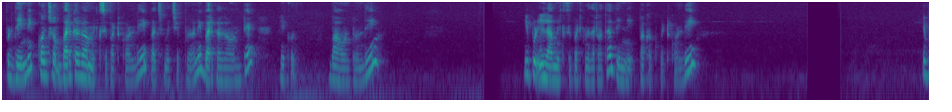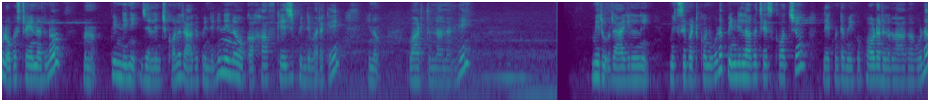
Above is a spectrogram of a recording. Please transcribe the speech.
ఇప్పుడు దీన్ని కొంచెం బరకగా మిక్సీ పట్టుకోండి. పచ్చిమిర్చి ఇప్పుడు కానీ బరకగా ఉంటే మీకు బాగుంటుంది. ఇప్పుడు ఇలా మిక్సీ పట్టుకున్న తర్వాత దీన్ని పక్కకు పెట్టుకోండి. ఇప్పుడు ఒక స్ట్రైనర్లో మనం పిండిని జల్లించుకోవాలి. రాగి పిండిని నేను ఒక హాఫ్ కేజీ పిండి వరకే నేను వాడుతున్నానండి. మీరు రాగిల్ని మిక్సీ పట్టుకొని కూడా పిండిలాగా చేసుకోవచ్చు. లేకుంటే మీకు పౌడర్ లాగా కూడా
